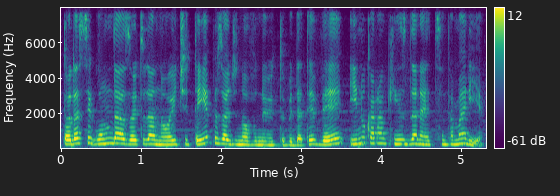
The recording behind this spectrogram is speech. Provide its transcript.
Toda segunda às 8 da noite tem episódio novo no YouTube da TV e no canal 15 da NET Santa Maria.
